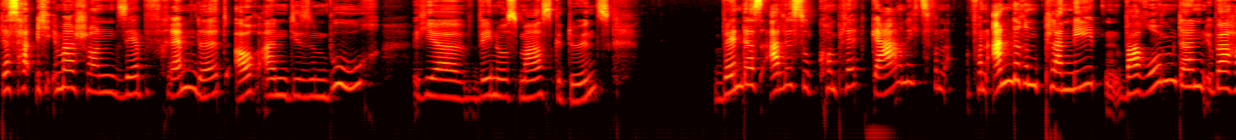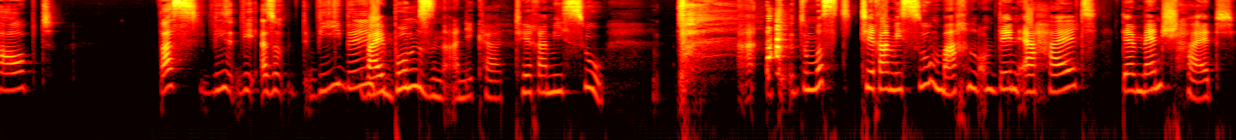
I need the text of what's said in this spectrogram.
das hat mich immer schon sehr befremdet, auch an diesem Buch hier Venus Mars Gedöns. Wenn das alles so komplett gar nichts von, von anderen Planeten, warum dann überhaupt? Was, wie, wie, also, wie will. Weil Bumsen, Annika, Tiramisu. Ah, du, du musst Tiramisu machen, um den Erhalt der Menschheit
